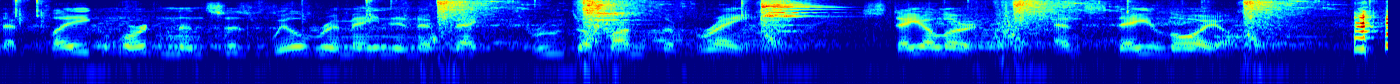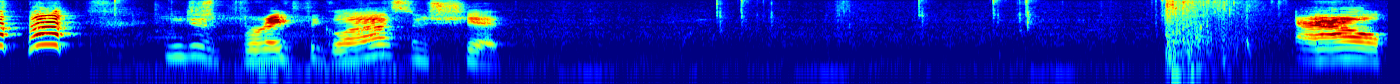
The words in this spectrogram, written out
that plague ordinances will remain in effect through the month of rain. Stay alert and stay loyal. You can just break the glass and shit. Ow.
